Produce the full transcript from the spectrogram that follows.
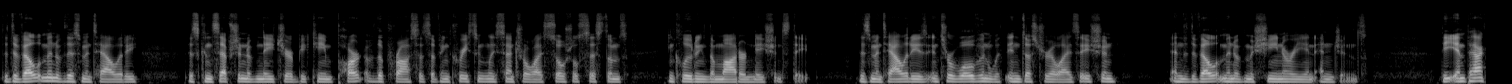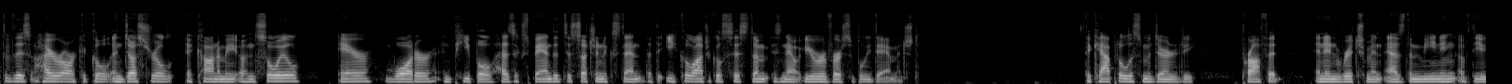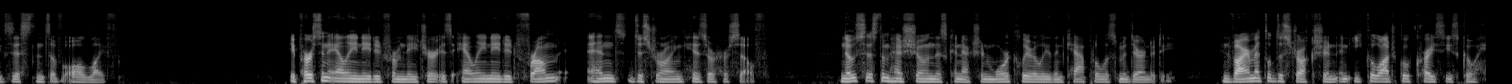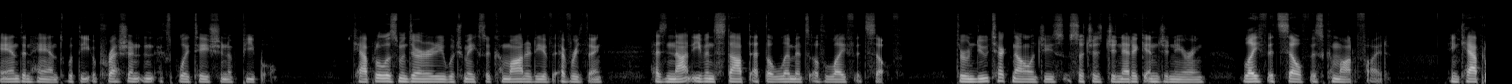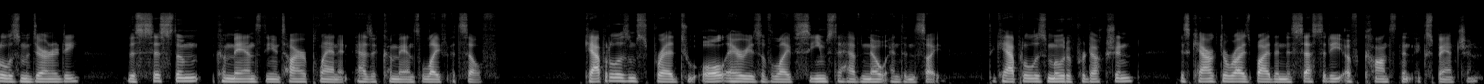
The development of this mentality, this conception of nature, became part of the process of increasingly centralized social systems, including the modern nation state. This mentality is interwoven with industrialization and the development of machinery and engines. The impact of this hierarchical industrial economy on soil, air, water, and people has expanded to such an extent that the ecological system is now irreversibly damaged. The capitalist modernity, profit, and enrichment as the meaning of the existence of all life. A person alienated from nature is alienated from and destroying his or herself. No system has shown this connection more clearly than capitalist modernity. Environmental destruction and ecological crises go hand in hand with the oppression and exploitation of people. Capitalist modernity, which makes a commodity of everything, has not even stopped at the limits of life itself. Through new technologies such as genetic engineering, life itself is commodified. In capitalist modernity, the system commands the entire planet as it commands life itself. Capitalism's spread to all areas of life seems to have no end in sight. The capitalist mode of production is characterized by the necessity of constant expansion.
